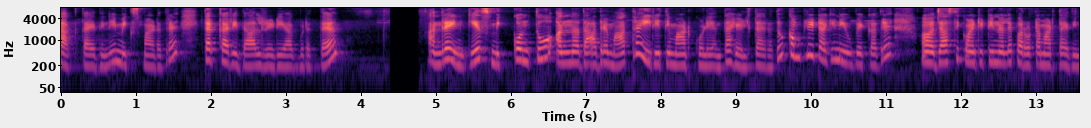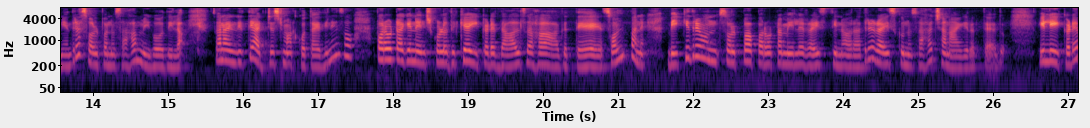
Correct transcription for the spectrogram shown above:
ಹಾಕ್ತಾ ಇದ್ದೀನಿ. ಮಿಕ್ಸ್ ಮಾಡಿದ್ರೆ ತರಕಾರಿ ದಾಲ್ ರೆಡಿ ಆಗಿಬಿಡುತ್ತೆ. ಅಂದರೆ ಇನ್ ಕೇಸ್ ಮಿಕ್ಕೊಂತು ಅನ್ನೋದಾದರೆ ಮಾತ್ರ ಈ ರೀತಿ ಮಾಡ್ಕೊಳ್ಳಿ ಅಂತ ಹೇಳ್ತಾ ಇರೋದು. ಕಂಪ್ಲೀಟಾಗಿ ನೀವು ಬೇಕಾದರೆ ಜಾಸ್ತಿ ಕ್ವಾಂಟಿಟಿನಲ್ಲೇ ಪರೋಟ ಮಾಡ್ತಾ ಇದ್ದೀನಿ ಅಂದರೆ ಸ್ವಲ್ಪನೂ ಸಹ ಮಿಗೋದಿಲ್ಲ. ಸೊ ನಾನು ಈ ರೀತಿ ಅಡ್ಜಸ್ಟ್ ಮಾಡ್ಕೋತಾ ಇದ್ದೀನಿ. ಸೊ ಪರೋಟಾಗೆ ನೆಂಚ್ಕೊಳ್ಳೋದಕ್ಕೆ ಈ ಕಡೆ ದಾಲ್ ಸಹ ಆಗುತ್ತೆ. ಸ್ವಲ್ಪನೇ. ಬೇಕಿದ್ರೆ ಒಂದು ಸ್ವಲ್ಪ ಪರೋಟ ಮೇಲೆ ರೈಸ್ ತಿನ್ನೋರಾದರೆ ರೈಸ್ಗೂ ಸಹ ಚೆನ್ನಾಗಿರುತ್ತೆ ಅದು. ಇಲ್ಲಿ ಈ ಕಡೆ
